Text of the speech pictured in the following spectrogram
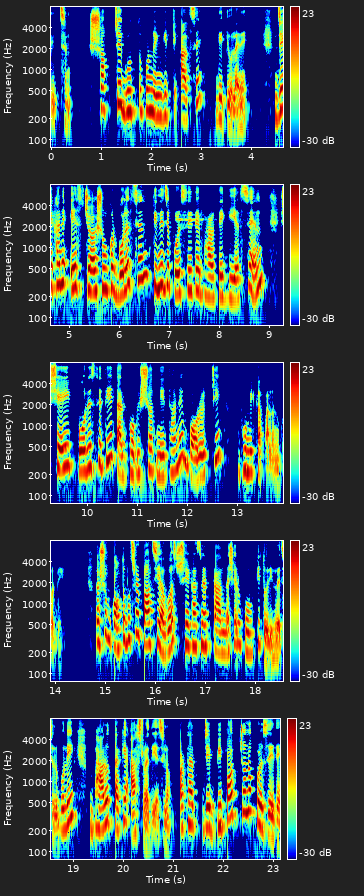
দিচ্ছেন। সবচেয়ে গুরুত্বপূর্ণ ইঙ্গিতটি আছে দ্বিতীয় লাইনে, যেখানে এস জয়শঙ্কর বলেছেন, তিনি যে পরিস্থিতিতে ভারতে গিয়েছেন, সেই পরিস্থিতি তার ভবিষ্যৎ নির্ধারণে বড় একটি ভূমিকা পালন করবে। দর্শক, গত বছর পাঁচই আগস্ট শেখ হাসিনার প্রাণনাশের হুমকি তৈরি হয়েছিল বলেই ভারত তাকে আশ্রয় দিয়েছিল। অর্থাৎ যে বিপজ্জনক পরিস্থিতিতে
